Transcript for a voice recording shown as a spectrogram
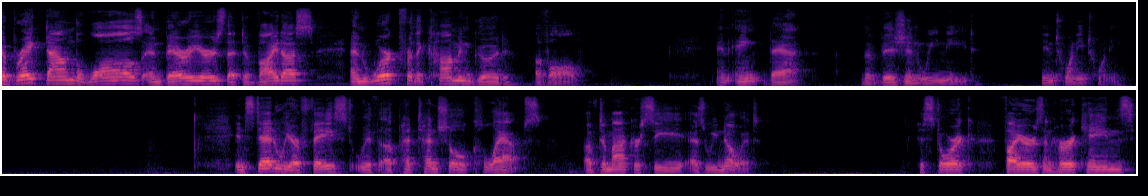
to break down the walls and barriers that divide us and work for the common good of all. And ain't that the vision we need in 2020? Instead, we are faced with a potential collapse of democracy as we know it. Historic fires and hurricanes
